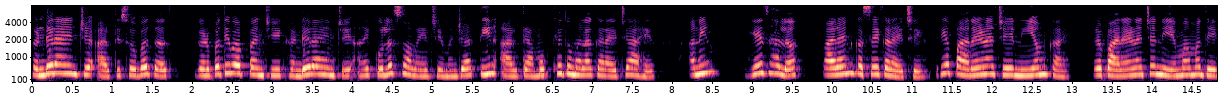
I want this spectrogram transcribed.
खंडेरायांची आरतीसोबतच गणपती बाप्पांची खंडेरायांची आणि कुलस्वामींची म्हणजे तीन आरत्या मुख्य तुम्हाला करायच्या आहेत. आणि हे झालं पारायण कसे करायचे? तर या पारायणाचे नियम काय? तर पारायणाच्या नियमामध्ये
